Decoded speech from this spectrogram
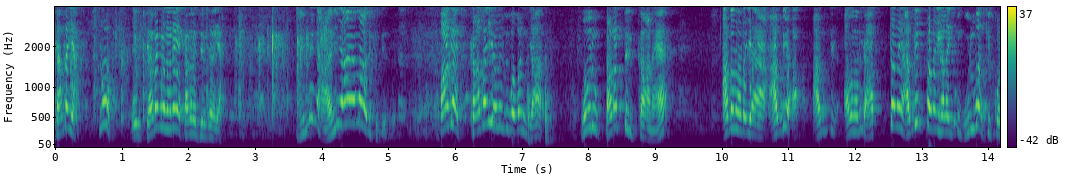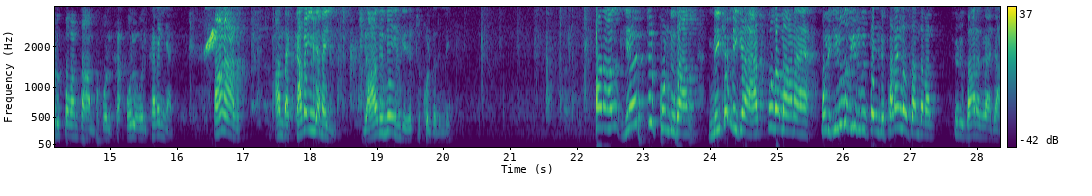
கதையா? யோ, ஒரு கிழங்கு நிறைய கதை வச்சிருக்கையா இன்னும் அநியாயமா இருக்குது இது? ஆக கதை எழுதுபவன் யார்? ஒரு படத்திற்கான அதனுடைய அடி அடி அதனுடைய அத்தனை அடிப்படைகளையும் உருவாக்கி கொடுப்பவன் தான் ஒரு க- ஒரு ஒரு கலைஞன் ஆனால் அந்த கலைஞனை யாருமே இங்கு ஏற்றுக்கொள்வதில்லை. ஆனால் ஏற்றுக்கொண்டுதான் மிக மிக அற்புதமான ஒரு இருபது இருபத்தைந்து படங்கள் தந்தவன் திரு பாரதி ராஜா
